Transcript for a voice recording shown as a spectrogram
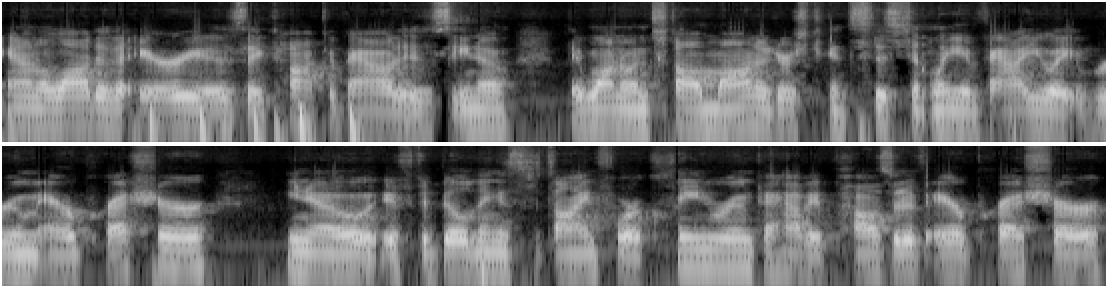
And a lot of the areas they talk about is, you know, they want to install monitors to consistently evaluate room air pressure. You know, if the building is designed for a clean room to have a positive air pressure,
